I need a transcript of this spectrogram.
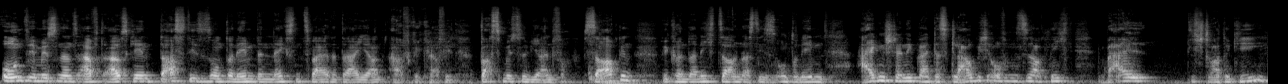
und wir müssen uns oft ausgehen, dass dieses Unternehmen in den nächsten zwei oder drei Jahren aufgekauft wird. Das müssen wir einfach sagen. Wir können da nicht sagen, dass dieses Unternehmen eigenständig bleibt. Das glaube ich offen gesagt nicht, weil die Strategie,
